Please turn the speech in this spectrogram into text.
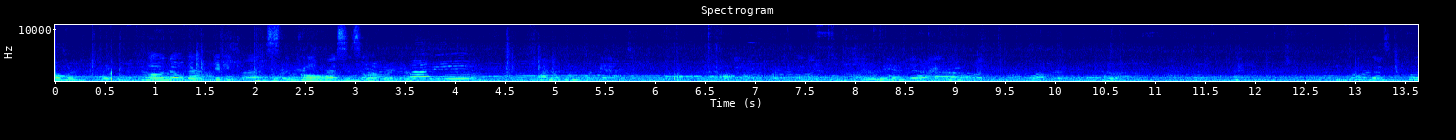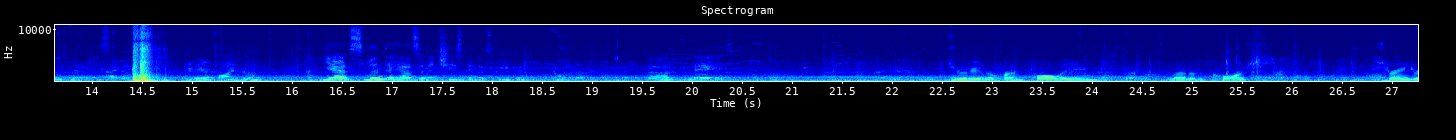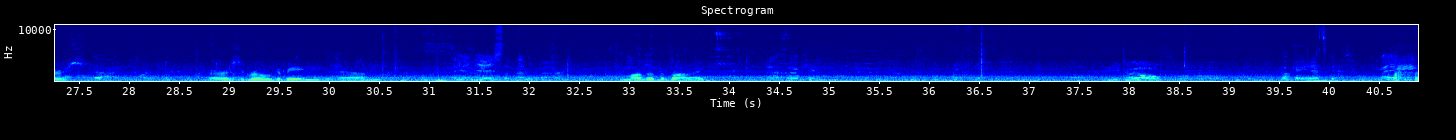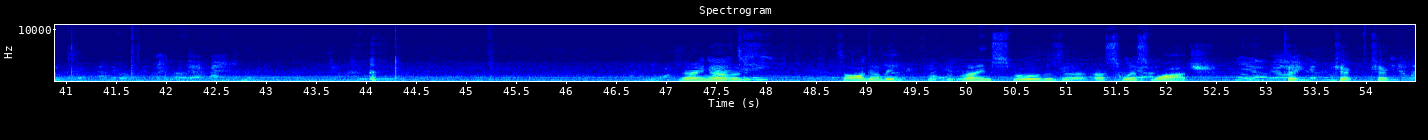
Oh, no, they're getting dressed. They're putting Oh. dresses on. Honey, I don't want to forget. We have to, uh, the door doesn't close very easily. Did There. you find them? Yes, Linda has them and she's gonna, you can help her. Uh, Nate? Judy and her friend Pauline. Leonard, of course. Strangers. There's the groom to be and And then here's the mother. the mother of the bride. Uh, okay. There you go. Okay, that's good. Wait, one second. Very Oh my God, nervous. Judy. It's all going to be r- running smooth as a, a Swiss Yeah. watch. Yeah. Tick, tick, tick, You know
